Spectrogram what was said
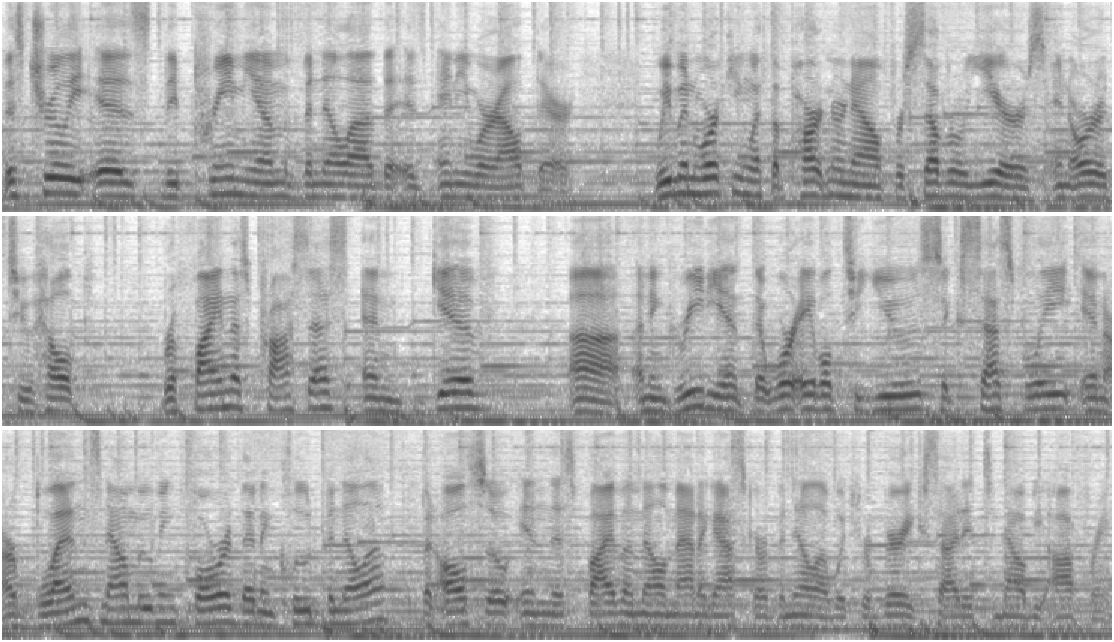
This truly is the premium vanilla that is anywhere out there. We've been working with a partner now for several years in order to help refine this process and give uh, an ingredient that we're able to use successfully in our blends now moving forward that include vanilla, but also in this 5 ml Madagascar vanilla, which we're very excited to now be offering.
